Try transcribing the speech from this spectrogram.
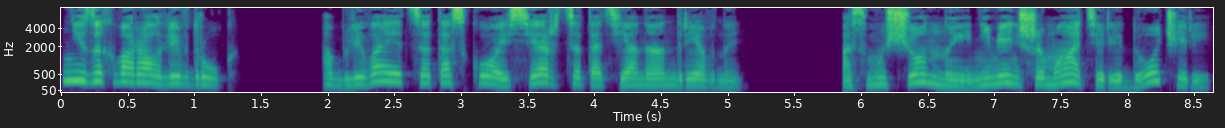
Не захворал ли вдруг? Обливается тоской сердце Татьяны Андреевны. А смущенные не меньше матери, дочери,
